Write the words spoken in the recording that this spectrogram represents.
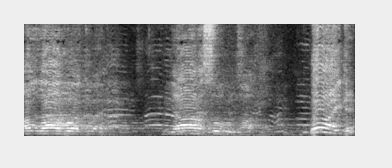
अल्लाह अल्लाह अकबर या रसूल अल्लाह दो आइटम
